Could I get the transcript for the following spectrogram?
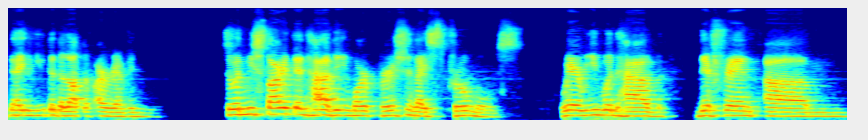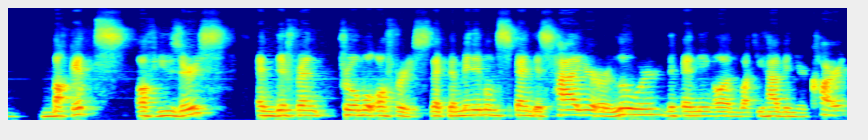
diluted a lot of our revenue. So when we started having more personalized promos, where we would have different um, buckets of users and different promo offers. Like the minimum spend is higher or lower depending on what you have in your cart.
